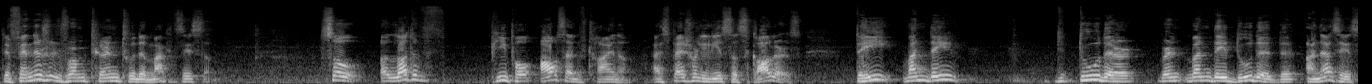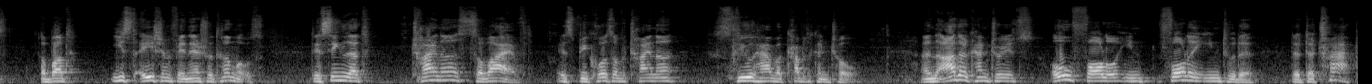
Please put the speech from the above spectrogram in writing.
The financial reform turned to the market system. So a lot of people outside of China, especially these scholars, they when they do their when, when they do the, the analysis about East Asian financial turmoils, they think that China survived is because of China still have a capital control. And other countries all follow in, falling into the, the, the trap,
